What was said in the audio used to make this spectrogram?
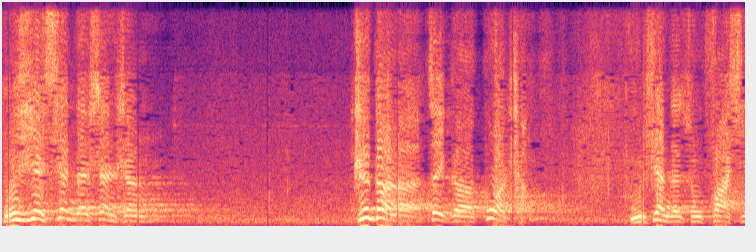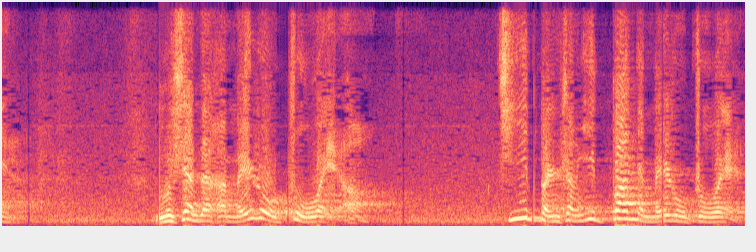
我们现现在现生，知道了这个过程。我们现在从发心，我们现在还没入诸位啊。基本上一般的没入诸位，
